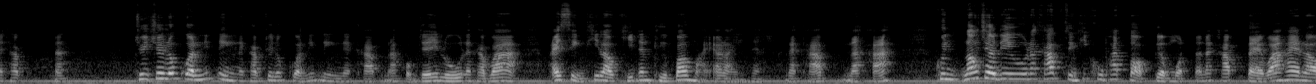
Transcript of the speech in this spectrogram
นะครับนะช่วยช่วยรบกวนนิดนึงนะครับช่วยรบกวนนิดนึงนะครับนะผมจะได้รู้นะครับว่าไอสิ่งที่เราคิดนั่นคือเป้าหมายอะไรนะนะครับนะคะคุณน้องเชอร์ดิวนะครับสิ่งที่ครูพัดตอบเกือบหมดแล้วนะครับ แต่ว่าให้เรา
